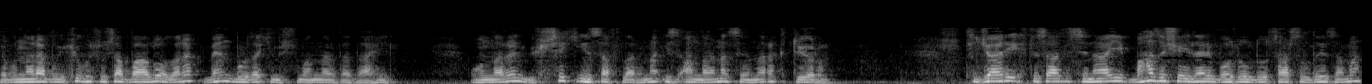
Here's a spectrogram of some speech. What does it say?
Ve bunlara bu iki hususa bağlı olarak ben buradaki Müslümanlar da dahil onların yüksek insaflarına, izanlarına sığınarak diyorum. Ticari, iktisadi, sinayi bazı şeyleri bozulduğu, sarsıldığı zaman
